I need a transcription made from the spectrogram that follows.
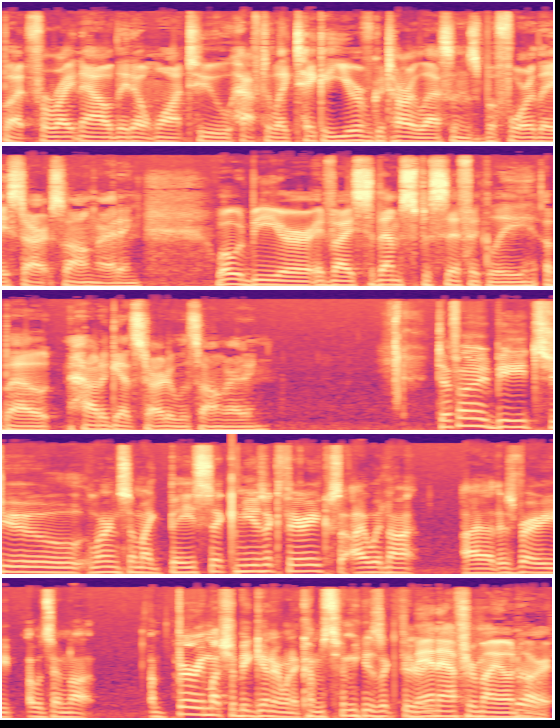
but for right now, they don't want to have to like take a year of guitar lessons before they start songwriting. What would be your advice to them specifically about how to get started with songwriting? Definitely would be to learn some like basic music theory because I would not. Uh, there's very. I would say I'm not. I'm very much a beginner when it comes to music theory. Man after my own so, heart.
